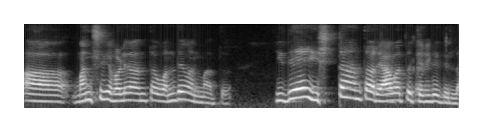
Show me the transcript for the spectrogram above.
ಆ ಮನಸ್ಸಿಗೆ ಹೊಳೆಯುವಂಥ ಒಂದೇ ಒಂದು ಮಾತು. ಇದೇ ಇಷ್ಟ ಅಂತ ಅವ್ರು ಯಾವತ್ತೂ ತಿಂದಿದ್ದಿಲ್ಲ.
